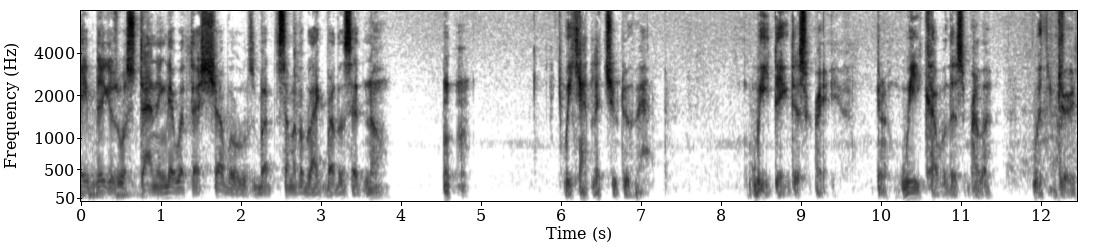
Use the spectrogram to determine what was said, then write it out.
grave diggers were standing there with their shovels, but some of the black brothers said, no. Mm-mm. We can't let you do that. We dig this grave. You know, we cover this brother with dirt.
